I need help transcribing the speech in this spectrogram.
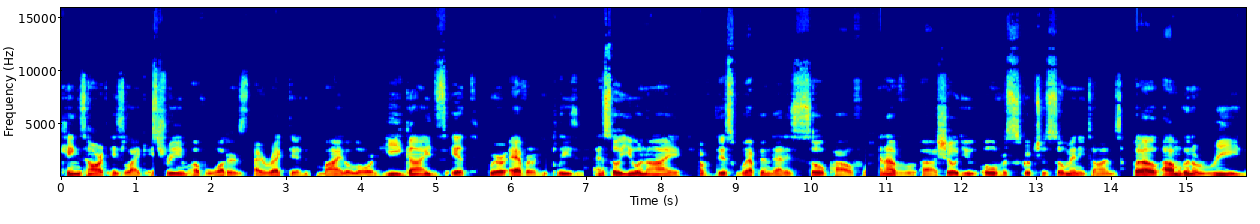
king's heart is like a stream of waters directed by the Lord. He guides it wherever he pleases. And so you and I have this weapon that is so powerful and I've uh, showed you over scriptures so many times, but i am going to read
